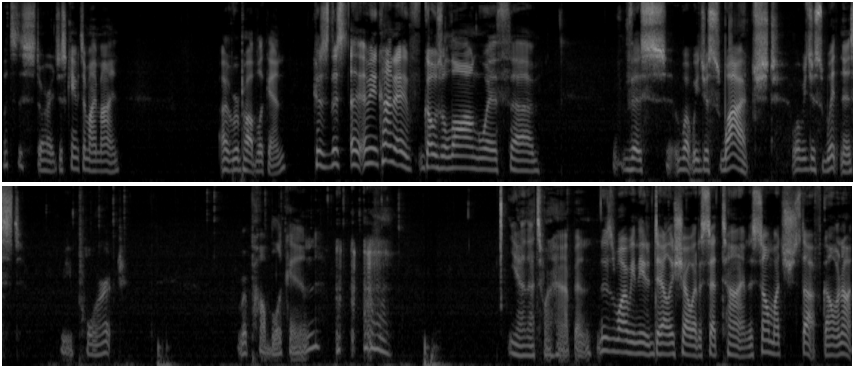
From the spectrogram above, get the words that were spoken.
what's this story? It just came to my mind a Republican. Because this I mean it kind of goes along with uh, this what we just watched what we just witnessed. Report. Republican. Yeah that's what happened. This is why we need a daily show at a set time. There's so much stuff going on.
